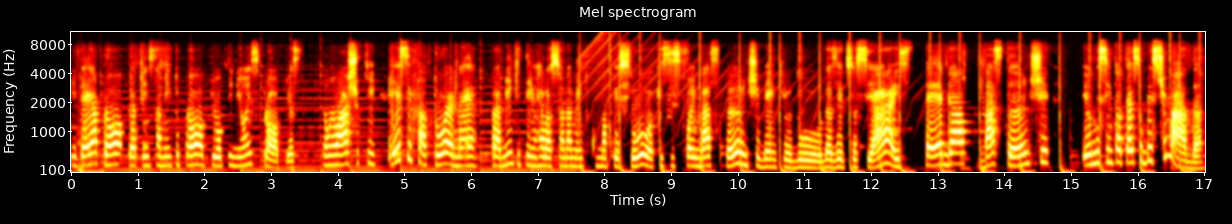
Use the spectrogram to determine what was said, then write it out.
ideia própria, pensamento próprio, opiniões próprias. Então eu acho que esse fator, né, para mim que tenho relacionamento com uma pessoa que se expõe bastante dentro do, das redes sociais, pega bastante. Eu me sinto até subestimada,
